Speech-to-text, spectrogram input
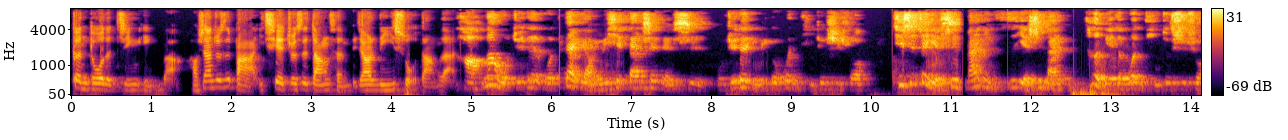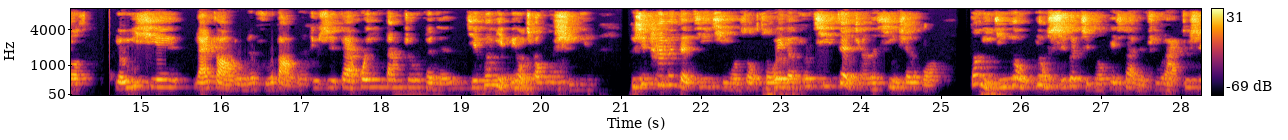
更多的经营吧。好像就是把一切就是当成比较理所当然。好，那我觉得我代表有一些单身人士，我觉得有一个问题就是说。其实这也是蛮隐私，也是蛮特别的问题，就是说有一些来找我们辅导的，就是在婚姻当中可能结婚也没有超过十年，可是他们的激情，我所所谓的夫妻正常的性生活，都已经用用十个指头可以算得出来，就是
